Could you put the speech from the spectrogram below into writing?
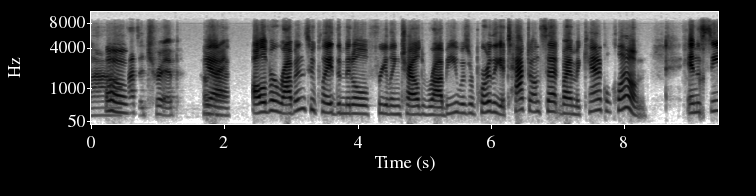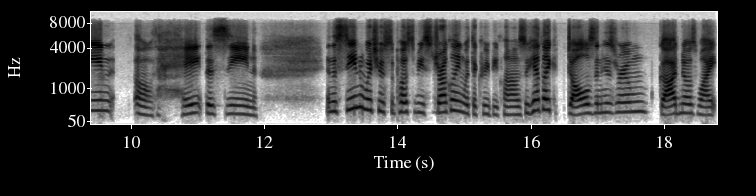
wow. Oh. That's a trip. Yeah. Oliver Robins, who played the middle Freeling child Robbie, was reportedly attacked on set by a mechanical clown. In the scene, oh, I hate this scene. In the scene in which he was supposed to be struggling with the creepy clown, so he had like dolls in his room. God knows why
